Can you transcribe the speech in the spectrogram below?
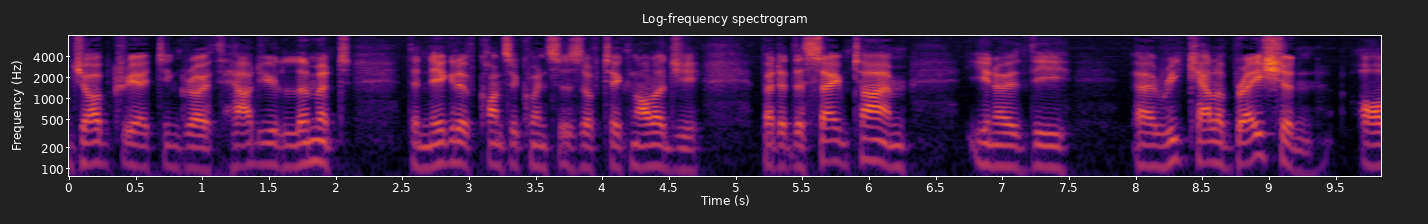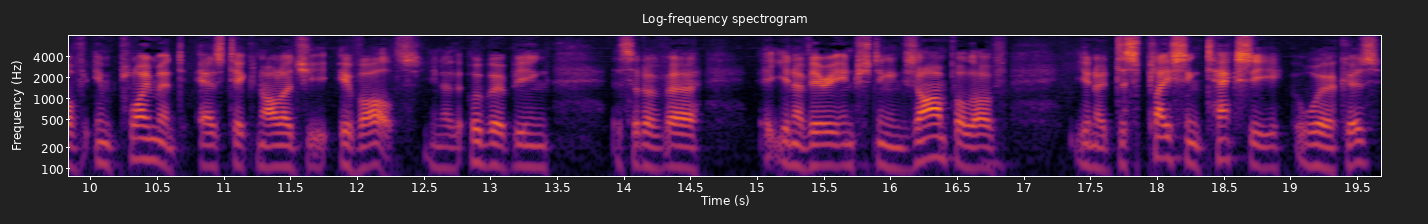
job creating growth? How do you limit the negative consequences of technology? But at the same time, you know, the uh, recalibration of employment as technology evolves. You know, the Uber being a sort of a, you know, very interesting example of, you know, displacing taxi workers,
